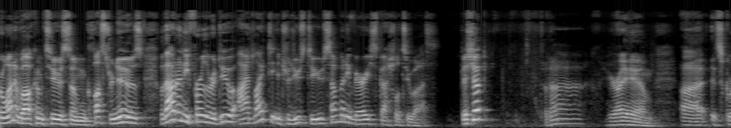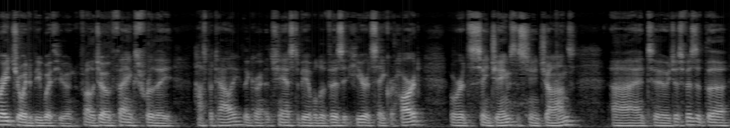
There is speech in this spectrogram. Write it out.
everyone, and welcome to some cluster news. Without any further ado, I'd like to introduce to you somebody very special to us. Bishop? Ta-da! Here I am. Uh, it's great joy to be with you. And Father Joe, thanks for the hospitality, the, chance to be able to visit here at Sacred Heart, or at St. James and St. John's, uh, and to just visit the,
